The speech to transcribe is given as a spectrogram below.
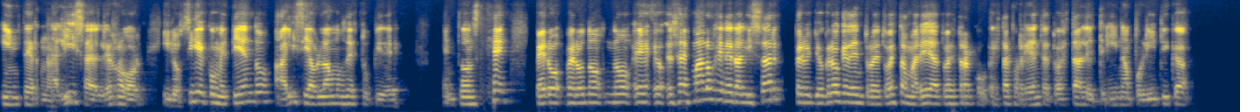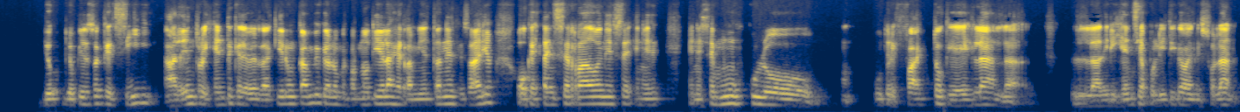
internaliza el error y lo sigue cometiendo, ahí sí hablamos de estupidez. Entonces, pero, pero no, no, eh, eh, o sea, es malo generalizar, pero yo creo que dentro de toda esta marea, toda esta, esta corriente, toda esta letrina política, yo, yo pienso que sí, adentro hay gente que de verdad quiere un cambio que a lo mejor no tiene las herramientas necesarias o que está encerrado en ese, en e- en ese músculo putrefacto que es la, la, la dirigencia política venezolana.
